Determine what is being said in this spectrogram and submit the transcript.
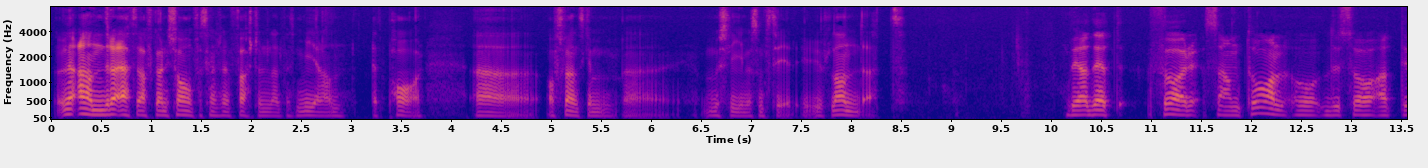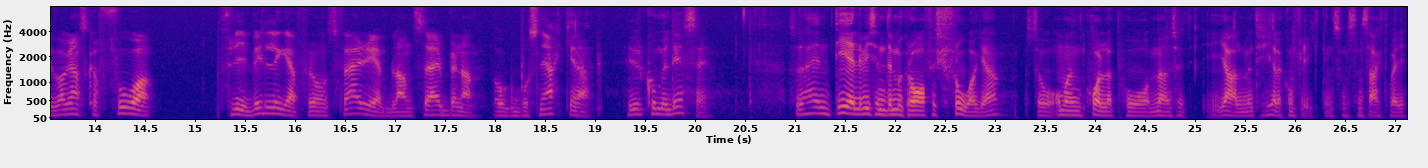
den andra efter Afghanistan fast kanske den första men det finns mer än ett par uh, av svenska uh, muslimer som stred i utlandet. Vi hade ett församtal och du sa att det var ganska få frivilliga från Sverige bland serberna och bosniakerna. Hur kommer det sig? Så det här är delvis en demografisk fråga. Så om man kollar på mönstret i allmänt i hela konflikten som som sagt var i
